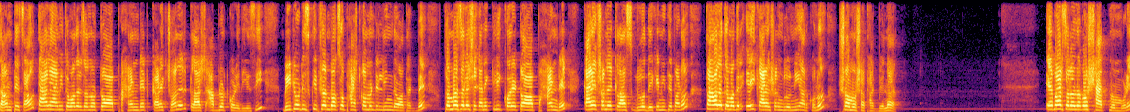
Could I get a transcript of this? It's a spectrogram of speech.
জানতে চাও, তাহলে আমি তোমাদের জন্য টপ হান্ড্রেড কারেকশনের ক্লাস আপলোড করে দিয়েছি। ভিডিও ডিসক্রিপশন বক্স ও ফার্স্ট কমেন্টের লিঙ্ক দেওয়া থাকবে। তোমরা চাইলে সেখানে ক্লিক করে টপ হান্ড্রেড কারেকশনের ক্লাসগুলো দেখে নিতে পারো। তাহলে তোমাদের এই কারেকশনগুলো নিয়ে আর কোনো সমস্যা থাকবে না। এবার চলে যাব সাত নম্বরে।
